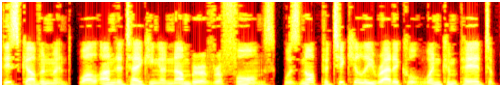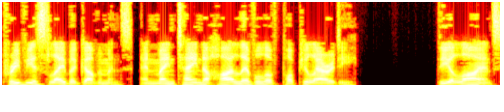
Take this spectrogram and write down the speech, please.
This government, while undertaking a number of reforms, was not particularly radical when compared to previous Labour governments, and maintained a high level of popularity. The alliance,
